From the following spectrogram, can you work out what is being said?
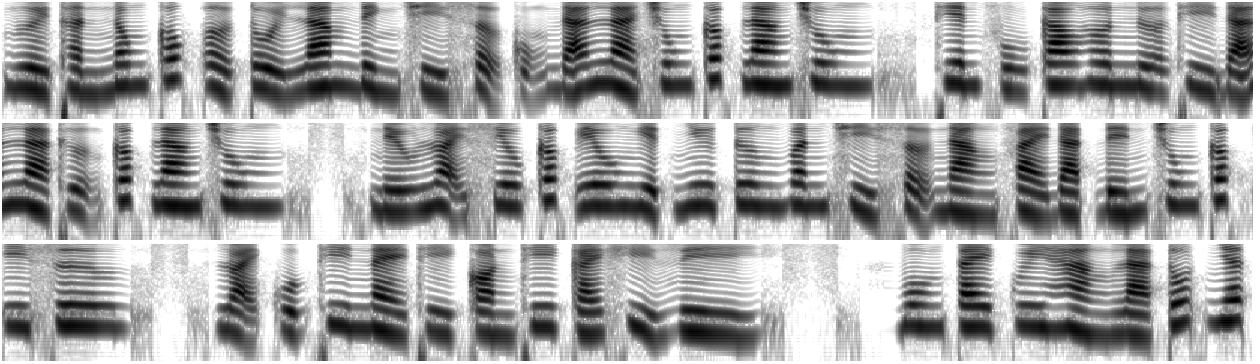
Người thần nông cốc ở tuổi Lam Đình chỉ sợ cũng đã là trung cấp lang trung. Thiên phú cao hơn nữa thì đã là thượng cấp lang trung. Nếu loại siêu cấp yêu nghiệt như Tương Vân chỉ sợ nàng phải đạt đến trung cấp y sư. Loại cuộc thi này thì còn thi cái khỉ gì? Buông tay quy hàng là tốt nhất.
